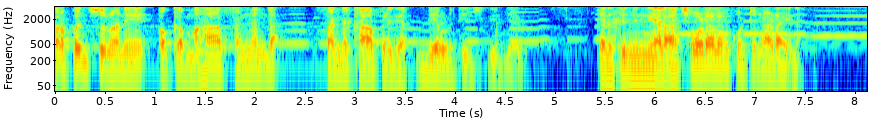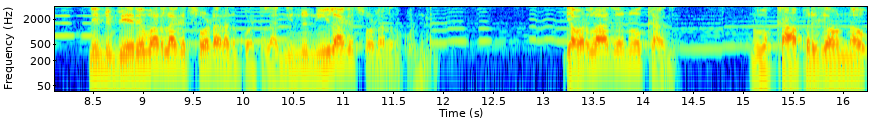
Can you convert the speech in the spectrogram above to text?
ప్రపంచంలోనే ఒక మహా సంఘంగా సంఘ కాపరిగా దేవుడు తీర్చిదిద్దాడు. కనుక నిన్ను ఎలా చూడాలనుకుంటున్నాడు ఆయన? నిన్ను వేరే వారిలాగా చూడాలనుకోవట్లా? నిన్ను నీలాగా చూడాలనుకుంటున్నాడు. ఎవరిలాగానో కాదు. నువ్వు కాపరిగా ఉన్నావు.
